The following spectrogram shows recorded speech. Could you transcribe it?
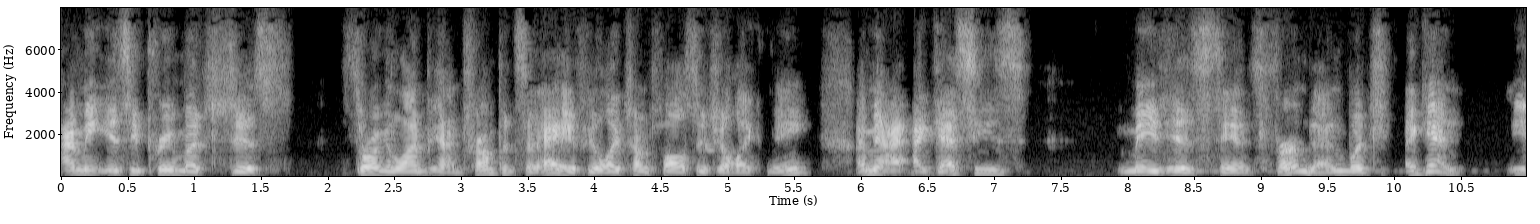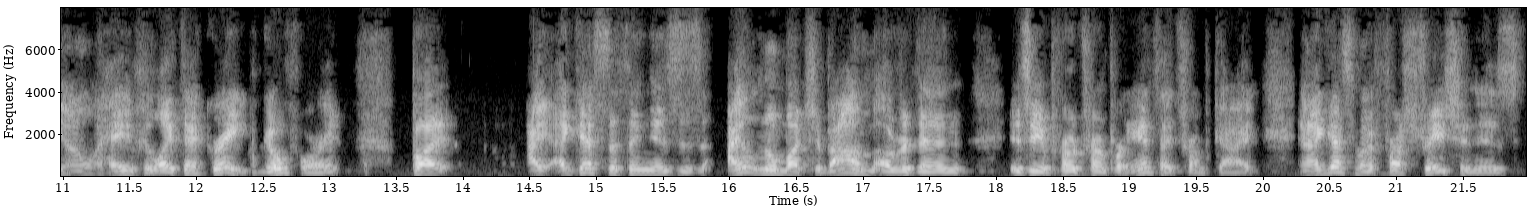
I mean, is he pretty much just throwing a line behind Trump and said, "Hey, if you like Trump's policies, you'll like me"? I mean, I, I guess he's made his stance firm then. Which again, you know, hey, if you like that, great, go for it. But I, I, guess the thing is, is I don't know much about him other than is he a pro-Trump or anti-Trump guy? And I guess my frustration is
